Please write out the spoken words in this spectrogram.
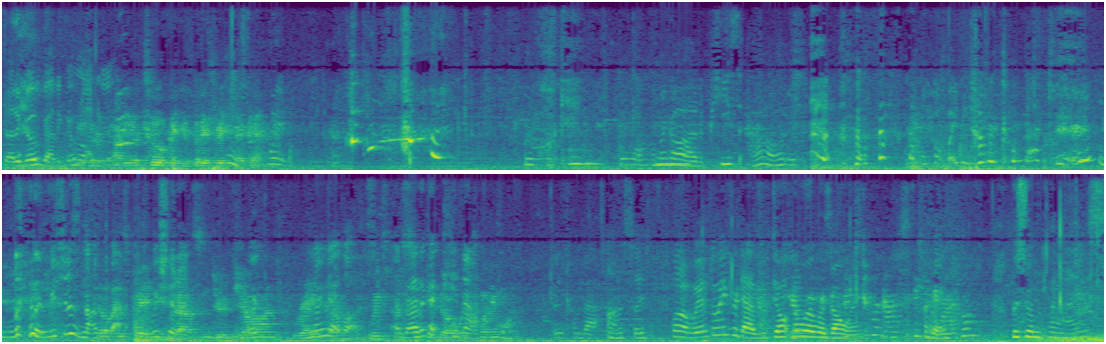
Gotta go, gotta go, gotta go. On YouTube, can you please recheck in? We're walking. Oh my god, peace out. I hope I never come back here. Literally, we should just not go back. We shouldn't. Passenger John we're gonna get lost. I'd rather get kidnapped. 21. Then come back. Honestly. Hold on, we have to wait for Dad. We don't know where we're going. Okay. Let's on the plane, guys.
